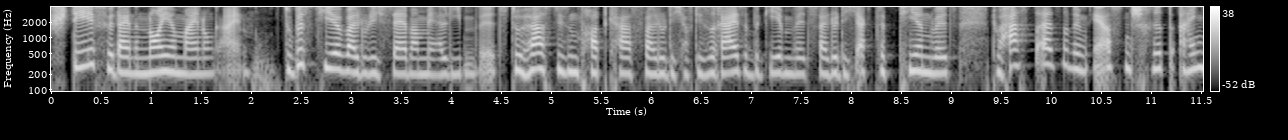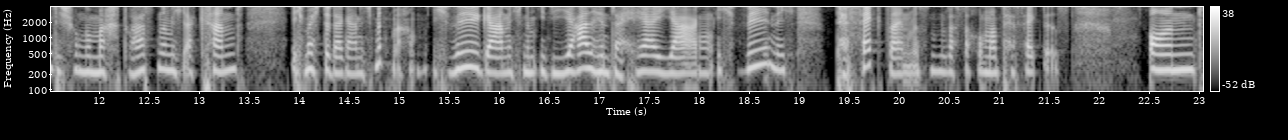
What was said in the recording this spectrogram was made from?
Steh für deine neue Meinung ein. Du bist hier, weil du dich selber mehr lieben willst. Du hörst diesen Podcast, weil du dich auf diese Reise begeben willst, weil du dich akzeptieren willst. Du hast also den ersten Schritt eigentlich schon gemacht. Du hast nämlich erkannt, ich möchte da gar nicht mitmachen. Ich will gar nicht einem Ideal hinterherjagen. Ich will nicht perfekt sein müssen, was auch immer perfekt ist. Und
